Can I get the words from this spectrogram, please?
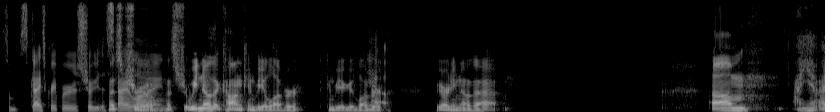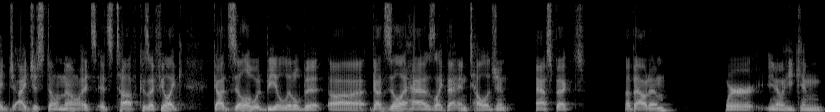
some skyscrapers, show you the That's skyline. true. That's true. We know that Kong can be a lover. Can be a good lover. yeah. We already know that. Um, I- yeah, I, I just don't know. It's it's tough because I feel like Godzilla would be a little bit. Uh, Godzilla has like that intelligent aspect about him, where you know he can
